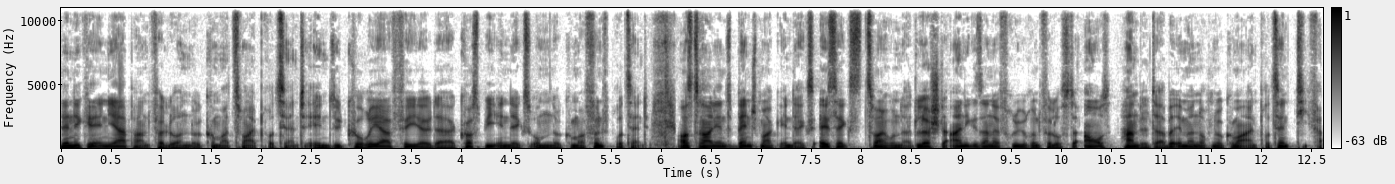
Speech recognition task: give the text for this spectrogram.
Der Nikkei in Japan verlor 0,2 Prozent. In Südkorea fiel der Kospi-Index um 0,5 Prozent. Australiens Benchmark-Index ASX 200 löschte einige seiner früheren Verluste aus, handelte aber immer noch 0,1 Prozent tiefer.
